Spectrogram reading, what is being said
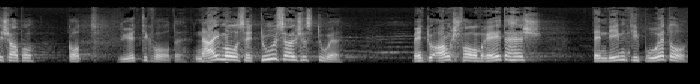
ist aber Gott wütig geworden. Nein, Mose, du sollst es tun. Wenn du Angst vor dem Reden hast, dann nimm die Bruder,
